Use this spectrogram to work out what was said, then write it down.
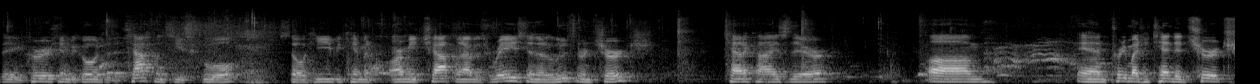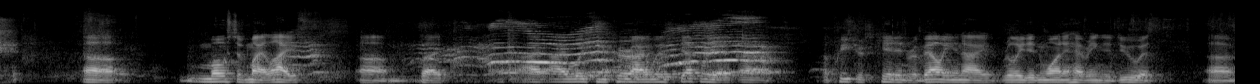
they encouraged him to go into the chaplaincy school. So he became an army chaplain. I was raised in a Lutheran church, catechized there, um, and pretty much attended church uh, most of my life. Um, but I, I, would concur, I was definitely a, a, a, preacher's kid in rebellion. I really didn't want to have anything to do with uh,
